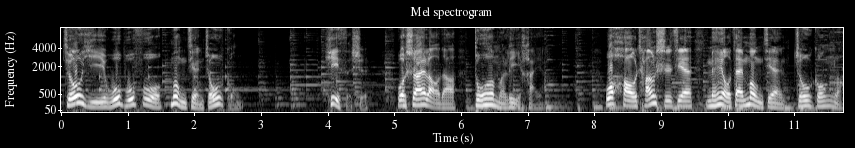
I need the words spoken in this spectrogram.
久以无不复梦见周公。”意思是，我衰老的多么厉害呀！我好长时间没有再梦见周公了。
